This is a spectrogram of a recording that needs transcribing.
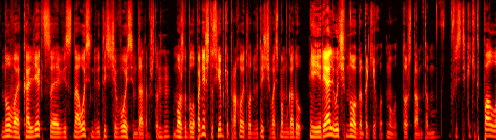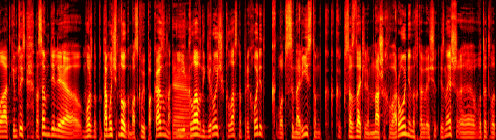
новая коллекция весна-осень 2008, да, там что-то. Мгм. Можно было понять, что съемки проходят вот в 2008 году. И реально очень много таких вот, ну вот то, что там, там какие-то палатки. Ну то есть на самом деле э, можно, там очень много Москвы показано. Да. И главный герой еще классно приходит к вот сценаристам, к, к- к создателям наших Ворониных тогда еще. И знаешь, э, вот это вот,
